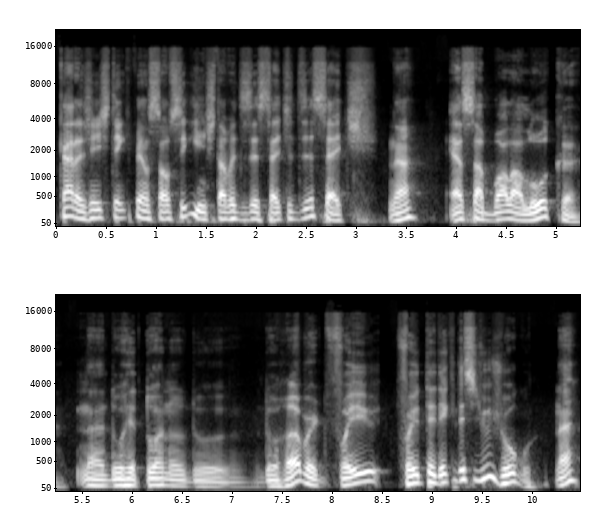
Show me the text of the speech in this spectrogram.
Cara, a gente tem que pensar o seguinte: tava 17 a 17, né? Essa bola louca né, do retorno do, do Hubbard foi foi o TD que decidiu o jogo, né?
